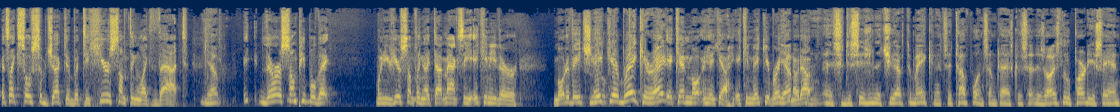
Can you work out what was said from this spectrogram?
it's like so subjective. But to hear something like that, Yep. there are some people that when you hear something like that, Maxie, it can either motivate you, Make your break you, right? It, it can, mo- yeah, it can make you break you, no doubt. And it's a decision that you have to make, and it's a tough one sometimes because there's always a little part of you saying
